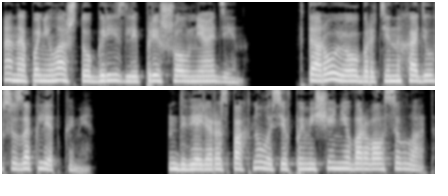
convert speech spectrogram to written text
она поняла, что Гризли пришел не один. Второй оборотень находился за клетками. Дверь распахнулась, и в помещение ворвался Влад.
